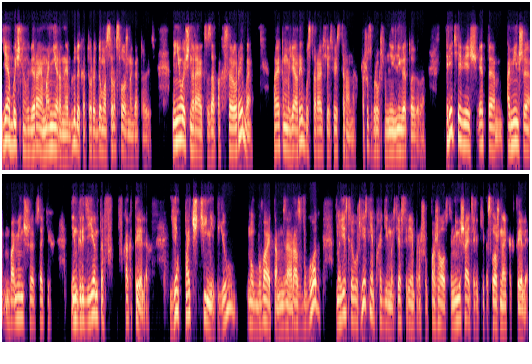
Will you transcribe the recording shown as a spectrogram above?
я обычно выбираю манерные блюда, которые дома сложно готовить. Мне не очень нравится запах сырой рыбы, поэтому я рыбу стараюсь есть в ресторанах. Прошу чтобы не, не готовила. Третья вещь – это поменьше, поменьше всяких ингредиентов в коктейлях. Я почти не пью, ну, бывает там, не знаю, раз в год, но если уж есть необходимость, я все время прошу, пожалуйста, не мешайте какие-то сложные коктейли.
